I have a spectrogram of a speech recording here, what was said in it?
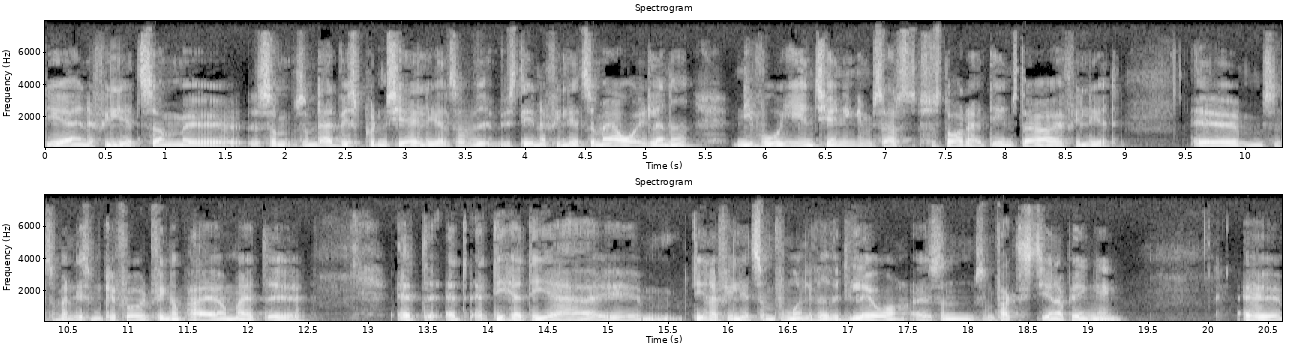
det er en affiliate, som, øh, som, som der er et vist potentiale i, altså hvis det er en affiliate, som er over et eller andet niveau i indtjening, jamen så, så står der, at det er en større affiliate, øh, sådan så man ligesom kan få et fingerpege om, at, øh, at, at, at det her, det er, øh, det er en affiliate, som formodentlig ved, hvad de laver, øh, sådan, som faktisk tjener penge, ikke? Øh,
